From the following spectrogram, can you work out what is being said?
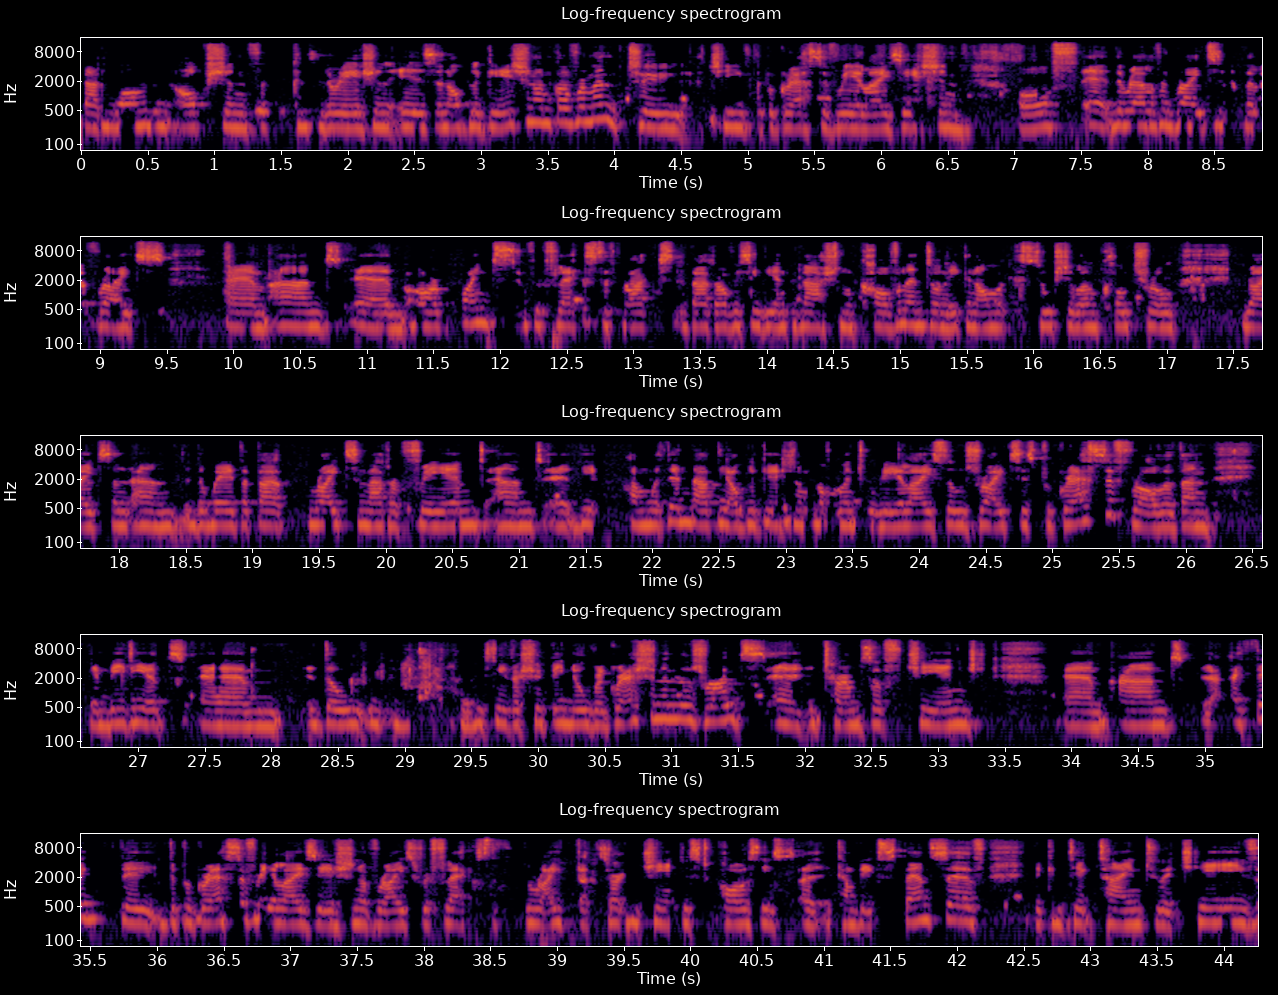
that one option for consideration is an obligation on government to achieve the progressive realisation of uh, the relevant rights in the Bill of Rights um, and um, our point reflects the fact that obviously the International Covenant on Economic, Social and Cultural Rights and, and the way that that rights and that are framed and uh, the and within that the obligation of government to realise those rights is progressive rather than immediate. Um, though obviously there should be no regression in those rights uh, in terms of change. Um, and I think the, the progressive realisation of rights reflects the right that certain changes to policies uh, can be expensive, it can take time to achieve,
